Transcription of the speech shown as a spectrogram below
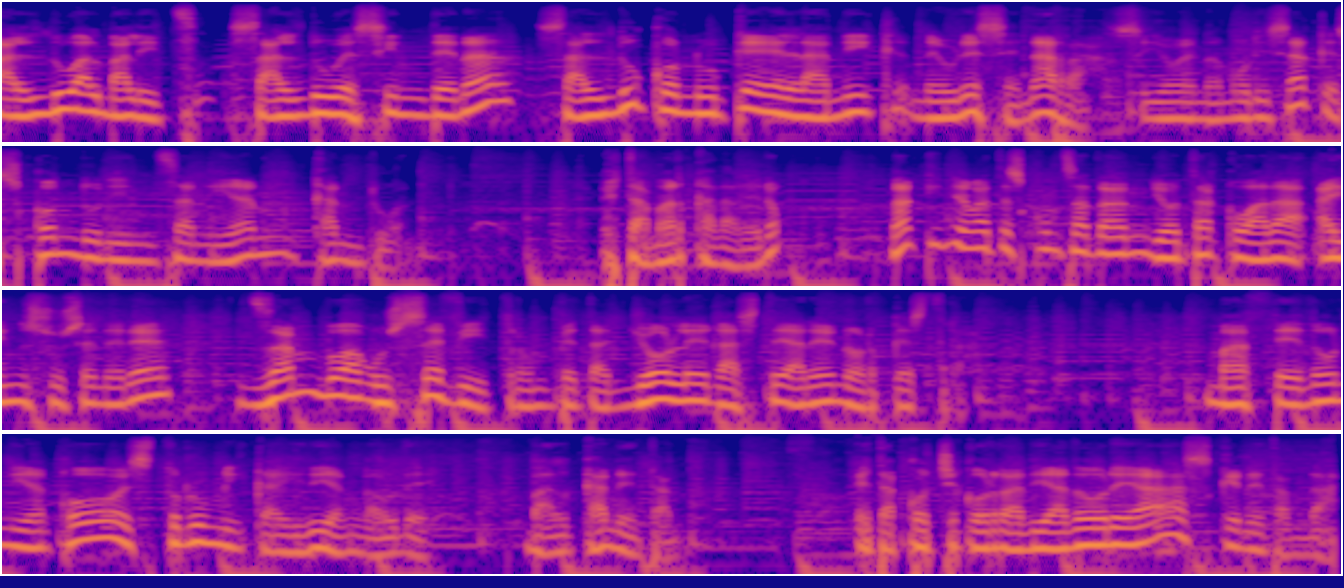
Saldu albalitz, saldu ezin dena, salduko nukeelanik neure zenarra, zioen amorizak eskondu nintzanian kantuan. Eta marka da gero, makina bat eskontzatan jotakoa da hain zuzen ere, Zamboa Gusevi trompeta jole gaztearen orkestra. Macedoniako estrumika irian gaude, Balkanetan. Eta kotxeko radiadorea azkenetan da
